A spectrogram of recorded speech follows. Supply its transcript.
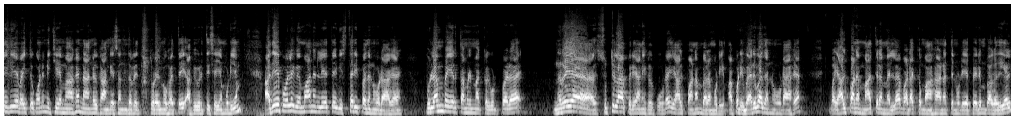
நிதியை வைத்துக்கொண்டு நிச்சயமாக நாங்கள் காங்கேசந்துறை துறைமுகத்தை அபிவிருத்தி செய்ய முடியும். அதே போல விமான நிலையத்தை விஸ்தரிப்பதனூடாக புலம்பெயர் தமிழ் மக்கள் உட்பட நிறைய சுற்றுலா பிரயாணிகள் கூட யாழ்ப்பாணம் வர முடியும். அப்படி வருவதனூடாக யாழ்ப்பாணம் மாத்திரமல்ல வடக்கு மாகாணத்தினுடைய பெரும்பகுதியில்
